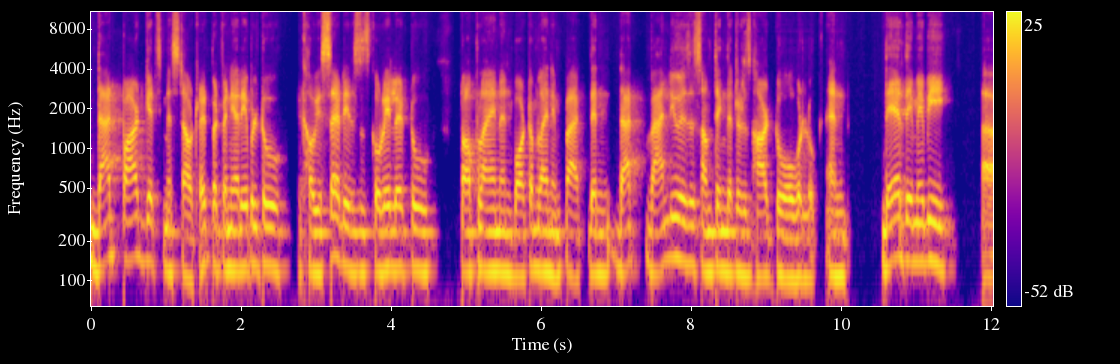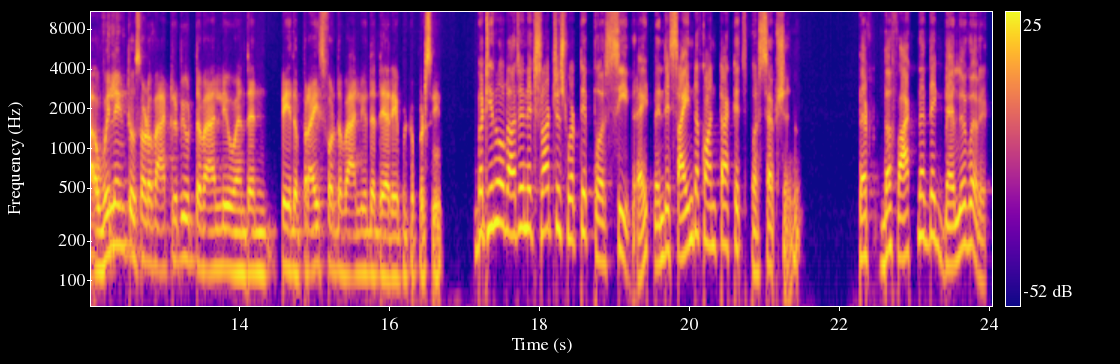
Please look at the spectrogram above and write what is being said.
that part gets missed out, right? But when you're able to, like how you said, is correlate to top line and bottom line impact, then that value is something that is hard to overlook. And there they may be uh, willing to sort of attribute the value and then pay the price for the value that they are able to perceive. But you know, Rajan, it's not just what they perceive, right? When they sign the contract, it's perception. That the fact that they deliver it,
